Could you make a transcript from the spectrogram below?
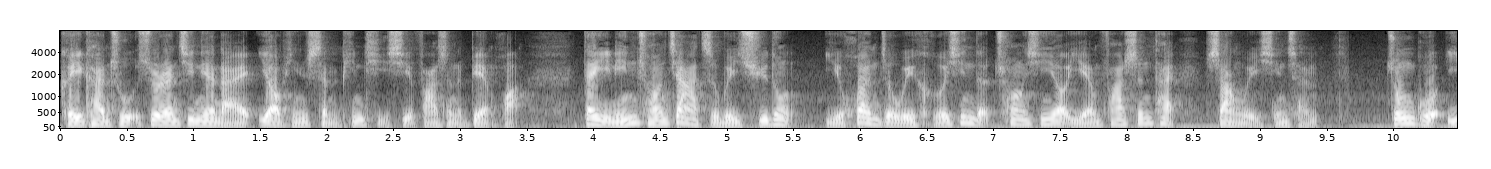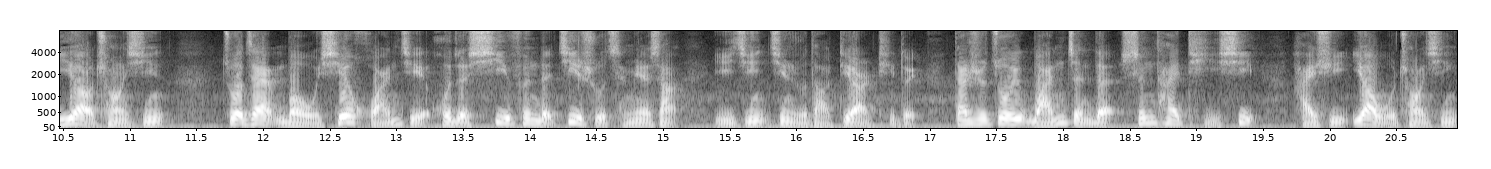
可以看出，虽然近年来药品审评体系发生了变化，但以临床价值为驱动。以患者为核心的创新药研发生态尚未形成。中国医药创新做在某些环节或者细分的技术层面上已经进入到第二梯队，但是作为完整的生态体系，还需药物创新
